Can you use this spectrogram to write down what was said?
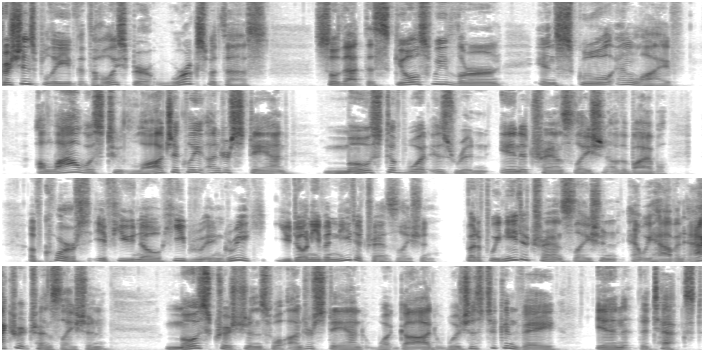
Christians believe that the Holy Spirit works with us so that the skills we learn in school and life allow us to logically understand most of what is written in a translation of the Bible. Of course, if you know Hebrew and Greek, you don't even need a translation. But if we need a translation and we have an accurate translation, most Christians will understand what God wishes to convey in the text.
